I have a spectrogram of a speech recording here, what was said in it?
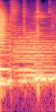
Thank you.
